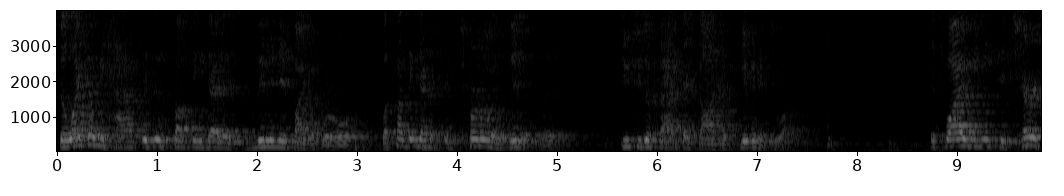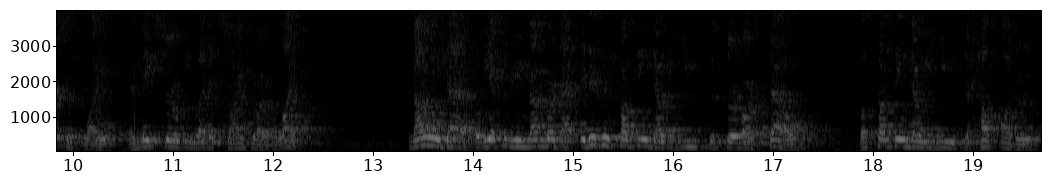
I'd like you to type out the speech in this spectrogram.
The light that we have isn't something that is limited by the world, but something that is internal and limitless due to the fact that God has given it to us. It's why we need to cherish this light and make sure we let it shine throughout our life. Not only that, but we have to remember that it isn't something that we use to serve ourselves, but something that we use to help others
